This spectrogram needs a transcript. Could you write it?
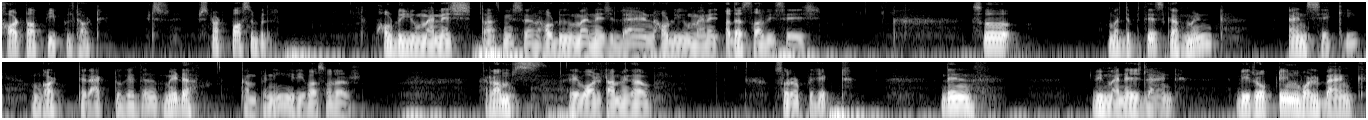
thought of people thought it's it's not possible. How do you manage transmission? How do you manage land? How do you manage other services? So madhya pradesh government and SECI got their act together made a company Rewa solar rums ultra mega solar project. Then we managed land. We roped in world bank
